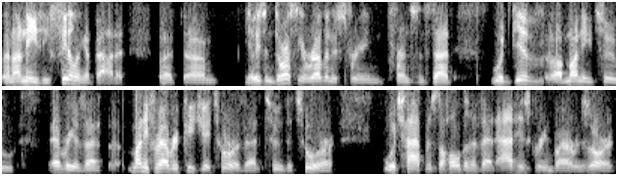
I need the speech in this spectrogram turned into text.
an uneasy feeling about it. But um, you know he's endorsing a revenue stream, for instance, that would give uh, money to every event, money from every PGA Tour event to the tour, which happens to hold an event at his Greenbrier Resort.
